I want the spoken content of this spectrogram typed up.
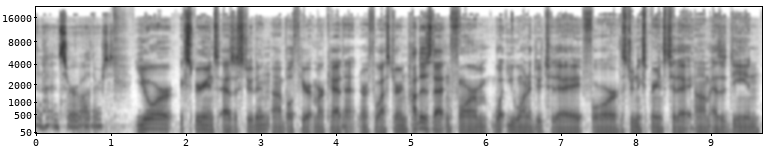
and, and serve others. Your experience as a student, uh, both here at Marquette and at Northwestern, how does that inform what you want to do today for the student experience today um, as a dean?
